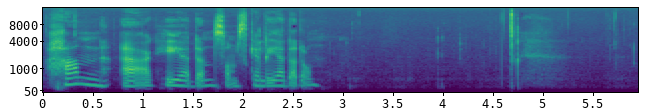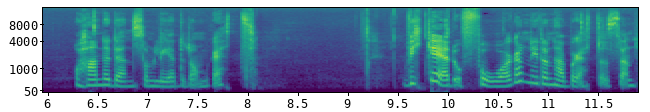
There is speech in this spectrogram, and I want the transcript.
Han är heden som ska leda dem. Och han är den som leder dem rätt. Vilka är då fåren i den här berättelsen?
